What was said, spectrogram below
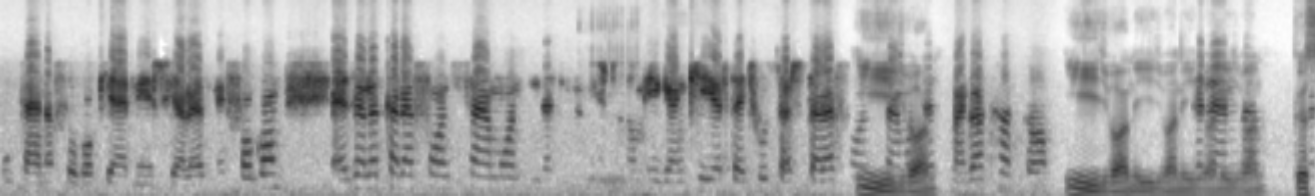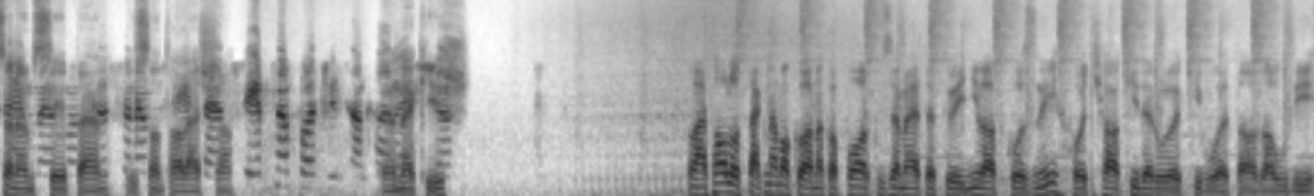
utána fogok járni és jelezni fogom. Ezen a telefonszámon, de nem is tudom, igen, kiírt egy 20-as telefonszámot, így van. ezt megadhatom? Így van, így van, így van, így van. Köszönöm Rendben szépen, van, köszönöm viszont hallásra. Szép napot, viszont hallásra. Önnek is. No, hát hallották, nem akarnak a park üzemeltetői nyilatkozni, hogyha kiderül, hogy ki volt az Audi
